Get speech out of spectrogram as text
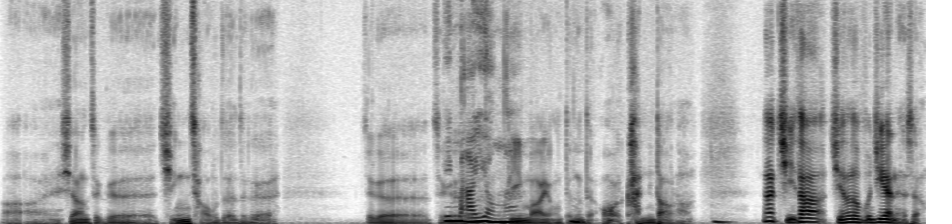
啊，像这个秦朝的这个这个这个兵马俑吗？兵马俑等等，哦，看到了。那其他其他都不见了是吧？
